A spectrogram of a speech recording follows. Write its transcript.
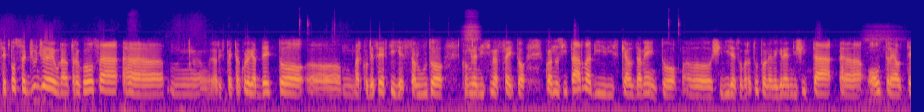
Se posso aggiungere un'altra cosa uh, rispetto a quello che ha detto uh, Marco Deserti, che saluto con grandissimo affetto, quando si parla di riscaldamento civile, soprattutto nelle grandi città, oltre al tema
